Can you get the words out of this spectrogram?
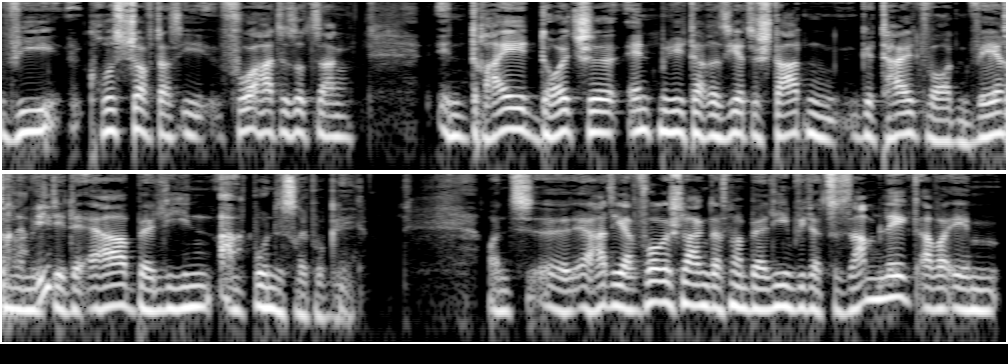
wie Khrushchev das vorhatte, sozusagen in drei deutsche entmilitarisierte Staaten geteilt worden wären, nämlich DDR, Berlin ah. und Bundesrepublik. Okay. Und äh, er hatte ja vorgeschlagen, dass man Berlin wieder zusammenlegt, aber eben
